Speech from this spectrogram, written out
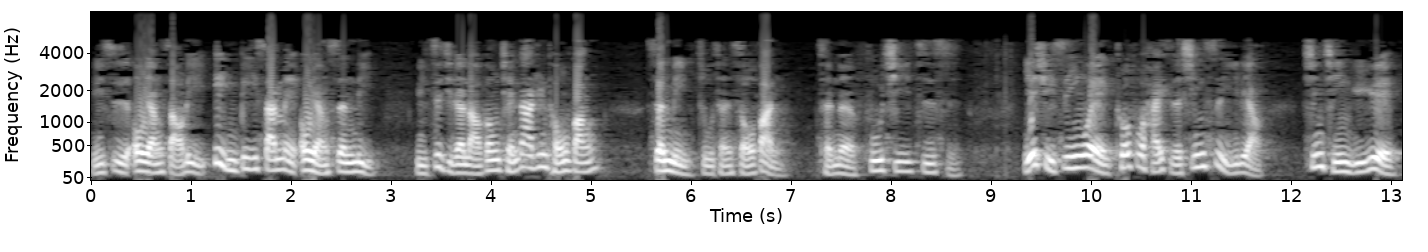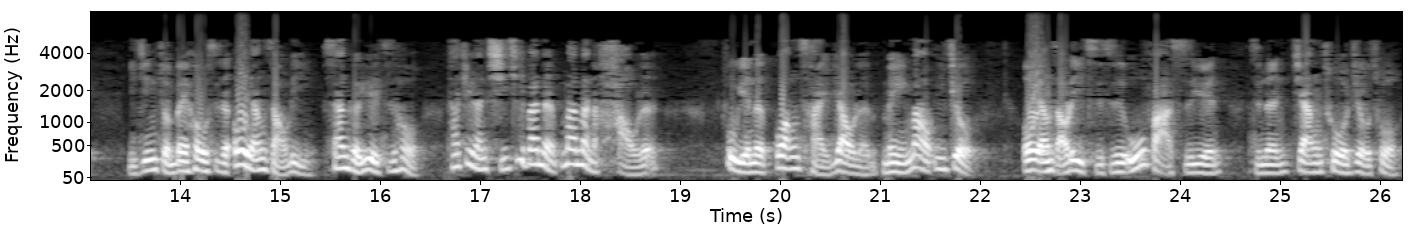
于是，欧阳早丽硬逼三妹欧阳生丽与自己的老公钱大军同房，生米煮成熟饭，成了夫妻之实。也许是因为托付孩子的心事已了，心情愉悦，已经准备后事的欧阳早丽，三个月之后，她居然奇迹般的慢慢的好了，复原了光彩耀人，美貌依旧。欧阳早丽此时无法食言，只能将错就错，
